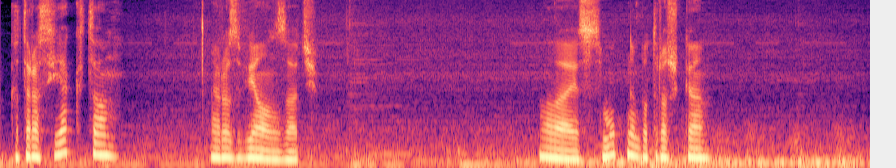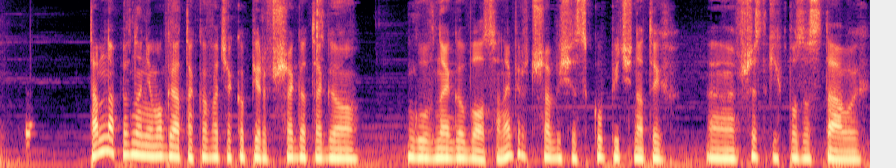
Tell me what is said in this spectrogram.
Tylko teraz jak to rozwiązać? Ale jest smutny, bo troszkę... Tam na pewno nie mogę atakować jako pierwszego tego głównego bossa. Najpierw trzeba by się skupić na tych e, wszystkich pozostałych.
